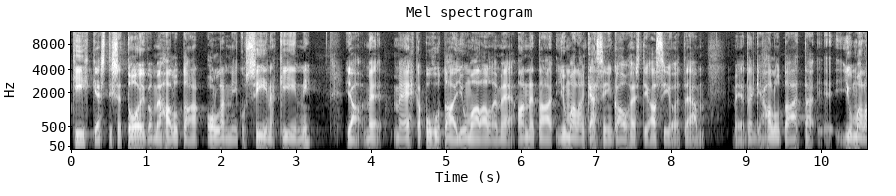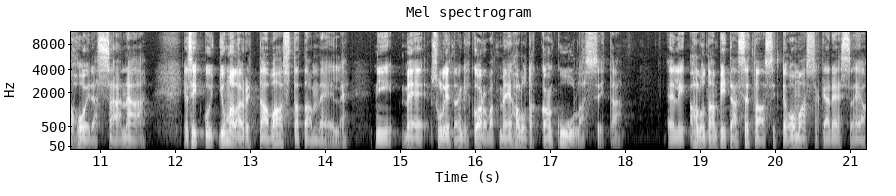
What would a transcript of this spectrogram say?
kiihkeästi se toivo, me halutaan olla niin kuin siinä kiinni ja me, me ehkä puhutaan Jumalalle, me annetaan Jumalan käsiin kauheasti asioita ja me jotenkin halutaan, että Jumala hoida sää nää. Ja sitten kun Jumala yrittää vastata meille, niin me suljetaankin korvat, me ei halutakaan kuulla sitä – Eli halutaan pitää se taas sitten omassa kädessä. Ja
